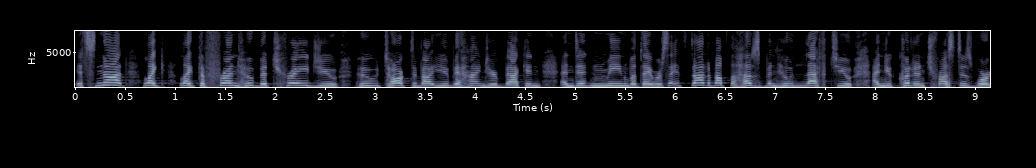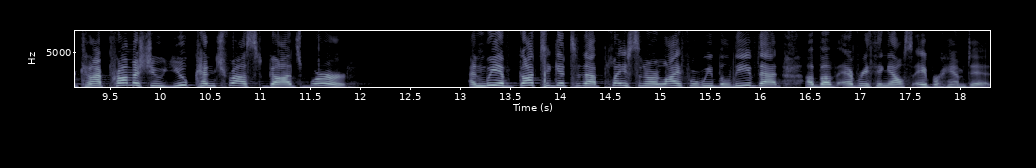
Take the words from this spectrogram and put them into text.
It's not like, like the friend who betrayed you, who talked about you behind your back and, and didn't mean what they were saying. It's not about the husband who left you and you couldn't trust his word. Can I promise you, you can trust God's word? And we have got to get to that place in our life where we believe that above everything else Abraham did.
